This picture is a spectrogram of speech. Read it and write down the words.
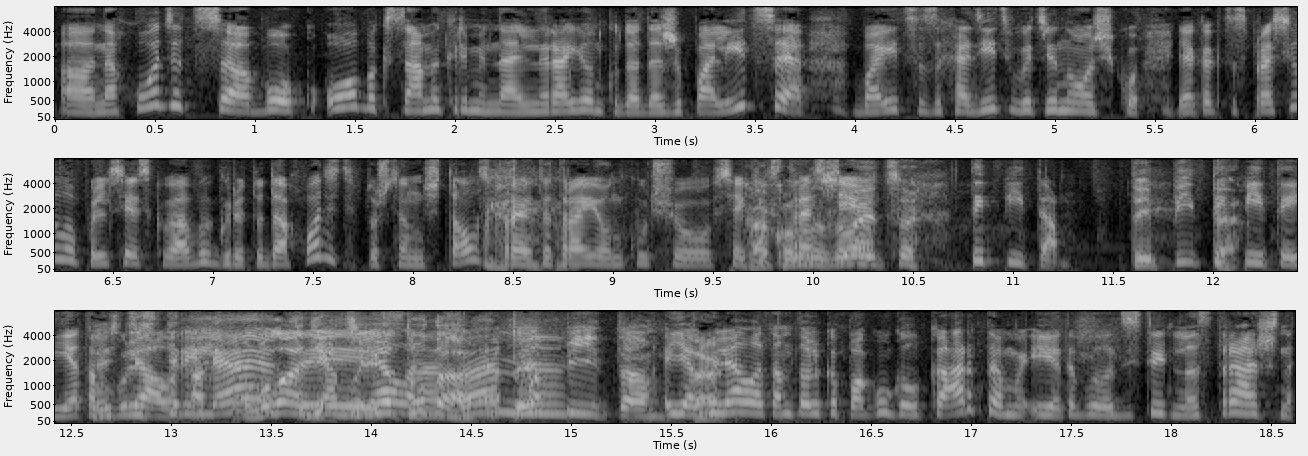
а, находится бок о бок самый криминальный район, куда даже полиция боится заходить в одиночку. Я как-то спросила у полицейского, а вы, говорю, туда ходите? Потому что я начиталась про этот район кучу всяких Как он страстей. называется? Тепита. Тепита. Тепита. Я там То гуляла как-то. Владик, я гуляла туда. Тепита. Я Так. гуляла там только по Google картам, и это было действительно страшно.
